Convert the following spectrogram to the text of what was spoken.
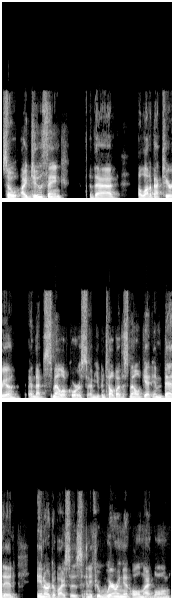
so I do think that a lot of bacteria and that smell, of course, and you can tell by the smell, get embedded in our devices. And if you're wearing it all night long,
